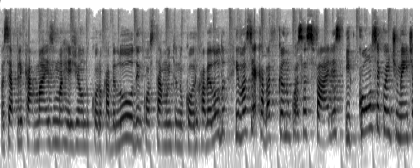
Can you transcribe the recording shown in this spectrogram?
você aplicar mais uma região do couro cabeludo, encostar muito no couro cabeludo e você acaba ficando com essas falhas e consequentemente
